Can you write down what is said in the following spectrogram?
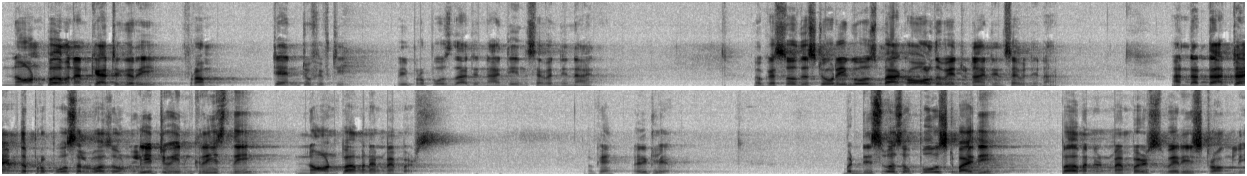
non-permanent category from 10 to 15. We proposed that in 1979. Okay, so the story goes back all the way to 1979. And at that time, the proposal was only to increase the non-permanent members. Okay, very clear. But this was opposed by the permanent members very strongly.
